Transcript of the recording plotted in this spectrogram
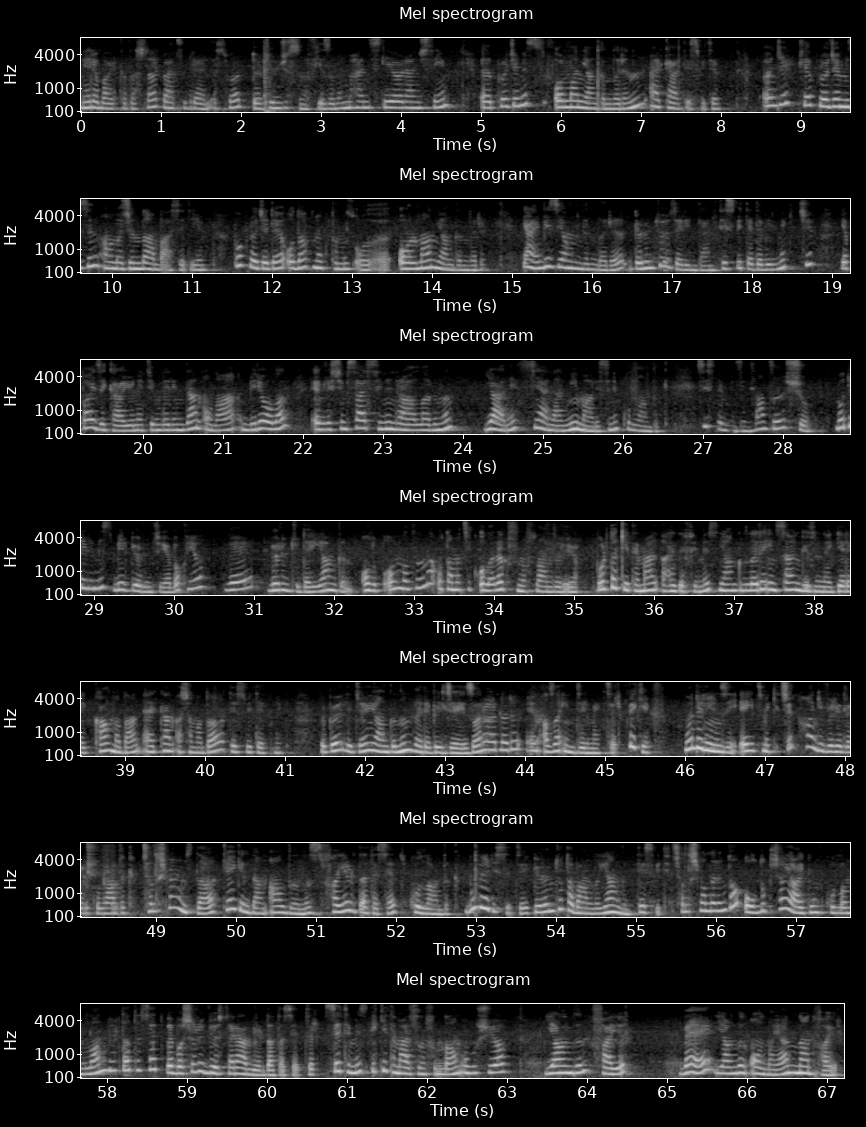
Merhaba arkadaşlar, ben Sidrel Esvat, 4. sınıf yazılım mühendisliği öğrencisiyim. Ee, projemiz orman yangınlarının erken tespiti. Öncelikle projemizin amacından bahsedeyim. Bu projede odak noktamız e, orman yangınları. Yani biz yangınları görüntü üzerinden tespit edebilmek için yapay zeka yönetimlerinden olan biri olan evreşimsel sinir ağlarının yani CNN mimarisini kullandık. Sistemimizin mantığı şu. Modelimiz bir görüntüye bakıyor ve görüntüde yangın olup olmadığını otomatik olarak sınıflandırıyor. Buradaki temel hedefimiz yangınları insan gözüne gerek kalmadan erken aşamada tespit etmek ve böylece yangının verebileceği zararları en aza indirmektir. Peki modelimizi eğitmek için hangi verileri kullandık? Çalışmamızda Kaggle'dan aldığımız Fire Dataset kullandık. Bu veri seti görüntü tabanlı yangın tespiti çalışmalarında oldukça yaygın kullanılan bir dataset ve başarı gösteren bir datasettir. Setimiz iki temel sınıfından oluşuyor. Yangın Fire ve yangın olmayan non-fire.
